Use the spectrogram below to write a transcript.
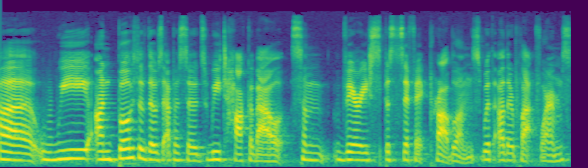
uh, we on both of those episodes we talk about some very specific problems with other platforms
